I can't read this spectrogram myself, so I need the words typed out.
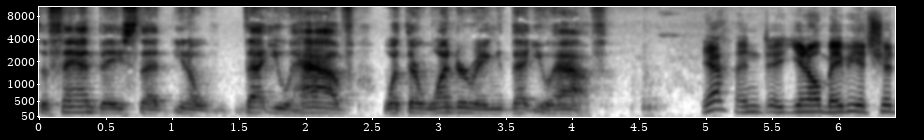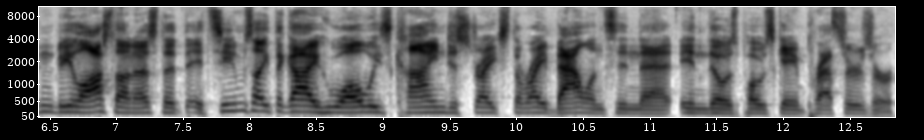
the fan base that you know that you have what they're wondering that you have yeah, and uh, you know maybe it shouldn't be lost on us that it seems like the guy who always kind of strikes the right balance in that in those post game pressers, or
